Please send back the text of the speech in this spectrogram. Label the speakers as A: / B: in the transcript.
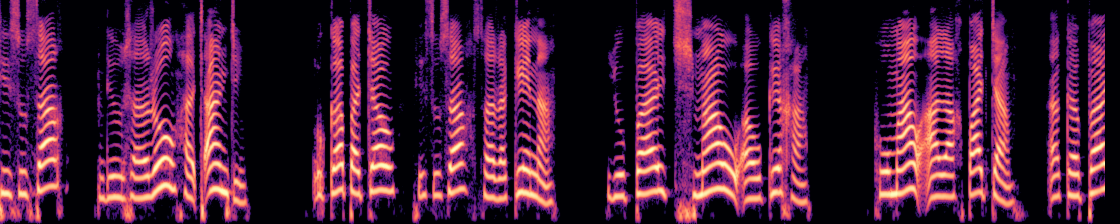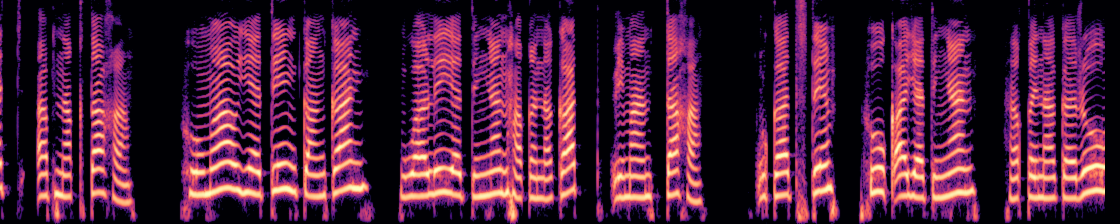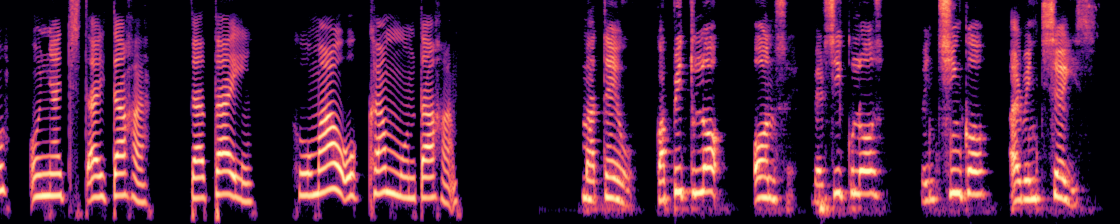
A: Jesusaq diusaru hach'anchi. Ukapachaw Jesusaq sarakina. Yupaych mau awqiqa. Humaw alaqpacha. Akapach apnaqtaqa. Humaw yatin kankan wali yatingan haqanakat imantaqa. Ukatstin huk ayatingan haqinakaru uñachistaytaqa. Tatay, humaw ukhamuntaqa.
B: Mateo capítulo 11 versículos 25 al 26.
